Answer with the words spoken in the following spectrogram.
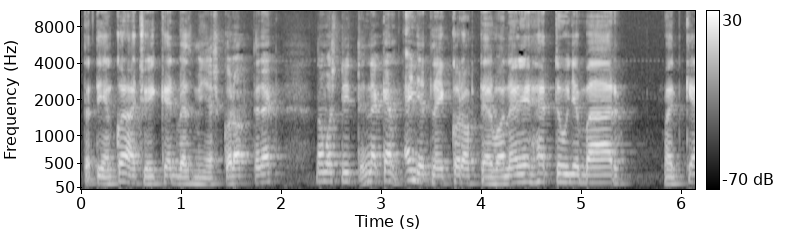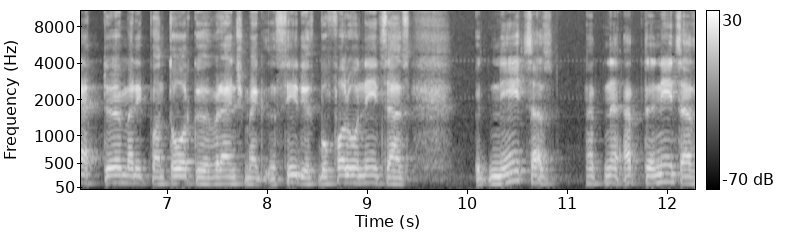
tehát ilyen karácsonyi kedvezményes karakterek. Na most itt nekem egyetlen egy karakter van elérhető, ugyebár majd kettő, mert itt van Torkő Wrench, meg Sirius Buffalo, 400, 400, hát, ne, hát 400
